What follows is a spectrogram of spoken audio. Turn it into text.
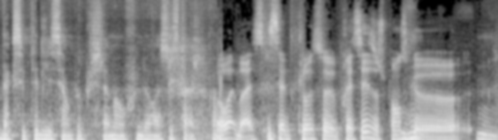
d'accepter de laisser un peu plus la main au founder à ce stade. Ouais, bah, cette clause précise, je pense mmh. que mmh.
